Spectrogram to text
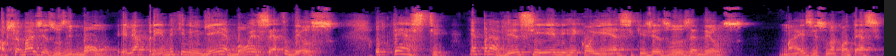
Ao chamar Jesus de bom, ele aprende que ninguém é bom exceto Deus. O teste é para ver se ele reconhece que Jesus é Deus. Mas isso não acontece.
